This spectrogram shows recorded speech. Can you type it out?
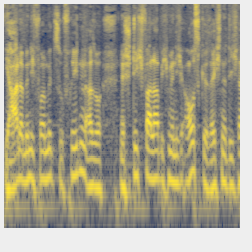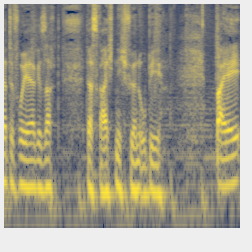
Ja, da bin ich voll mit zufrieden. Also eine Stichwahl habe ich mir nicht ausgerechnet. Ich hatte vorher gesagt, das reicht nicht für ein OB. Bei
